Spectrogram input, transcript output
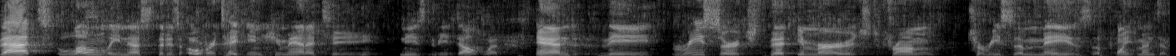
that loneliness that is overtaking humanity needs to be dealt with. And the research that emerged from Theresa May's appointment of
